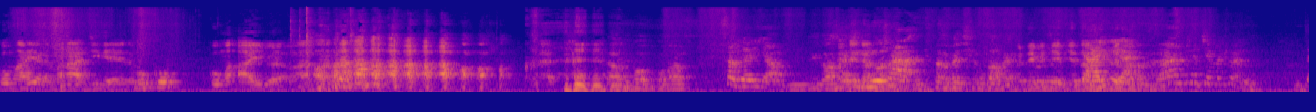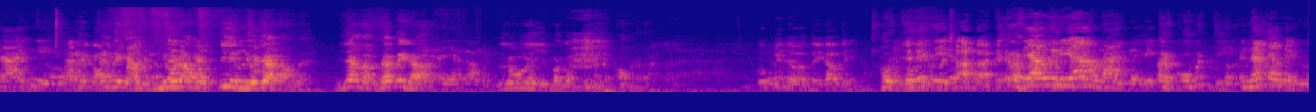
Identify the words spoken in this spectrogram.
ကိုမာကြီးရတယ်မနာကြီးတယ်လို့ကိုကိုကိုမအားကြီးပြောတာပါအဲ့ဘောကိုစောက်ကြရအောင်ဒီကားပဲမျိုးချလိုက်ပဲရှင်းသွားမယ်မတိမတိဖြစ်သွားဂျာကြီးနေလိုက်ဘာဖြစ်ချင်းမထွက်ဂျာကြီးနေပြီအဲ့ဒါပဲမျိုးတော့ပြည့်မျိုးကြတော့မယ်ဒီကျမှဇက်ပိတ်တာအရင်ကောင်းတယ်လုံးဝကြီးဘကောအောင်လား ကိုဗစ်တော့တိတ်တော့တယ်ဟုတ်ကဲ့ဒီချာလာတယ်ဆရာဝန်ကြီးရအောင်လာယူတယ်လေအဲ့ကိုဗစ်ဒီအနက်ကြောက်တဲ့လူ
